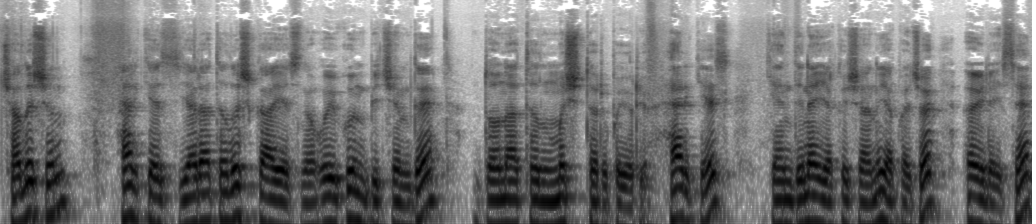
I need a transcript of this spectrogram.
Çalışın, herkes yaratılış gayesine uygun biçimde donatılmıştır buyuruyor. Herkes kendine yakışanı yapacak. Öyleyse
